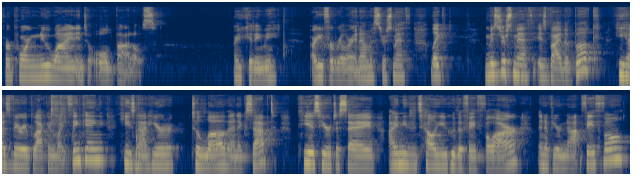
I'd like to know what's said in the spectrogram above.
for pouring new wine into old bottles. Are you kidding me? Are you for real right now, Mr. Smith? Like, Mr. Smith is by the book. He has very black and white thinking. He's not here to love and accept. He is here to say, I need to tell you who the faithful are. And if you're not faithful,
